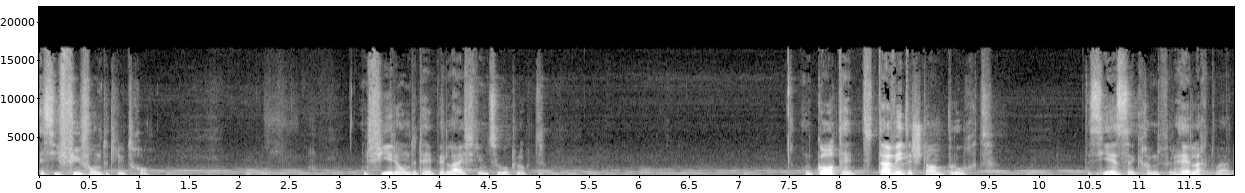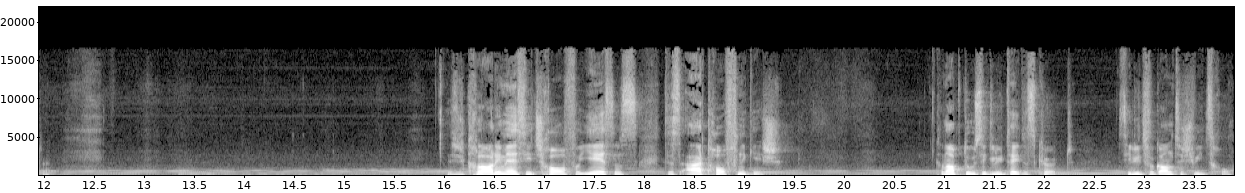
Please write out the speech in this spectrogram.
es sind 500 Leute gekommen. Und 400 haben per Livestream zugeschaut. Und Gott hat diesen Widerstand gebraucht, dass Jesus verherrlicht werden konnte. Es ist eine klare Message von Jesus, dass er die Hoffnung ist. Knapp 1000 Leute haben das gehört. Es sind Leute von der ganzen Schweiz gekommen.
